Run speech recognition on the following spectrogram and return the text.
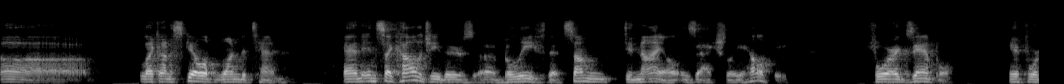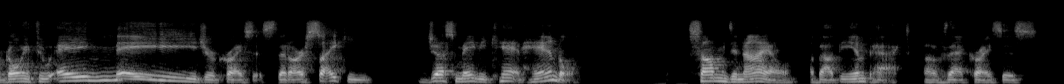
Uh, like on a scale of one to 10. And in psychology, there's a belief that some denial is actually healthy. For example, if we're going through a major crisis that our psyche just maybe can't handle, some denial about the impact of that crisis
